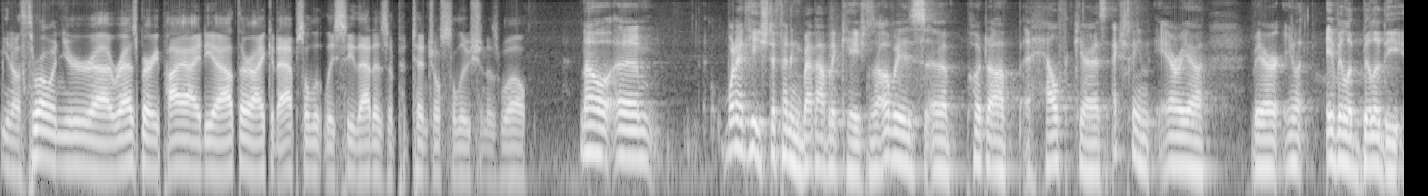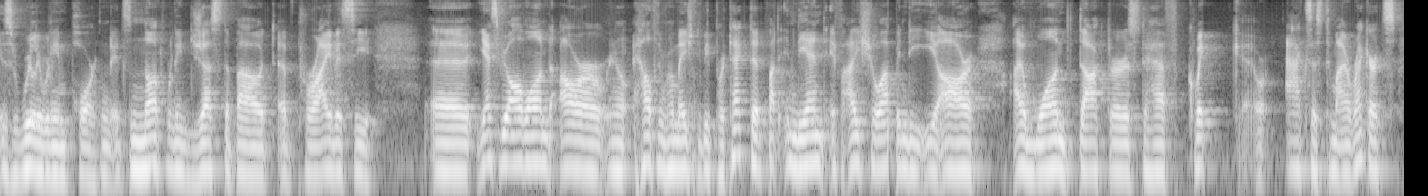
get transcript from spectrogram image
you know, throwing your uh, Raspberry Pi idea out there, I could absolutely see that as a potential solution as well. Now, um, when I teach defending web applications, I always uh, put up healthcare as actually an area where you know availability is really really important. It's not really just about uh, privacy. Uh, yes, we all want our you know health information to be protected, but in the end, if I show up in the ER, I want doctors to have quick uh, access to my records.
